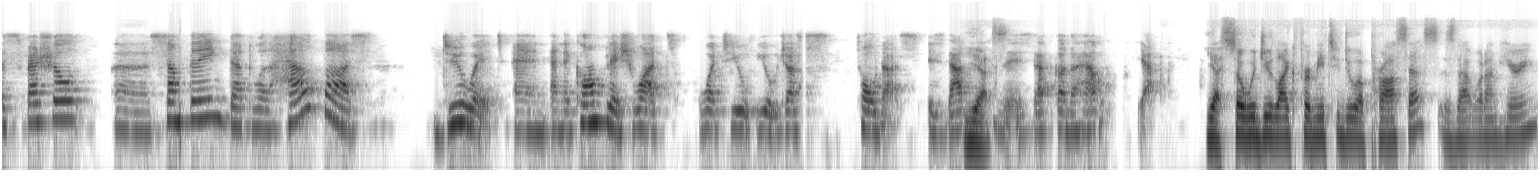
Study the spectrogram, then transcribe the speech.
a special uh, something that will help us do it and and accomplish what what you you just told us? Is that yes. is that going to help? Yeah. Yes. So would you like for me to do a process? Is that what i'm hearing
